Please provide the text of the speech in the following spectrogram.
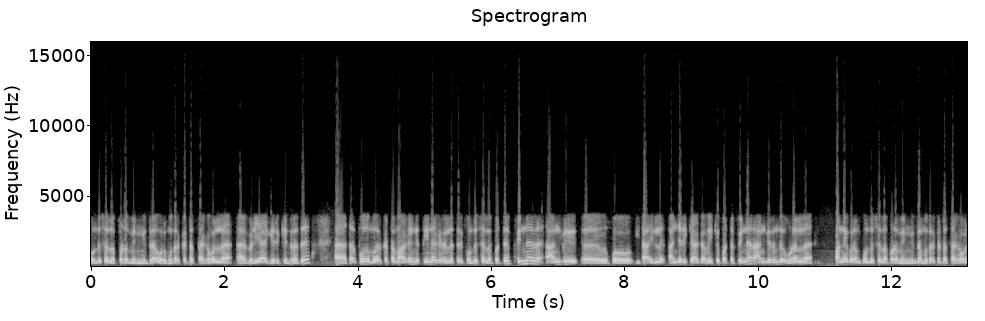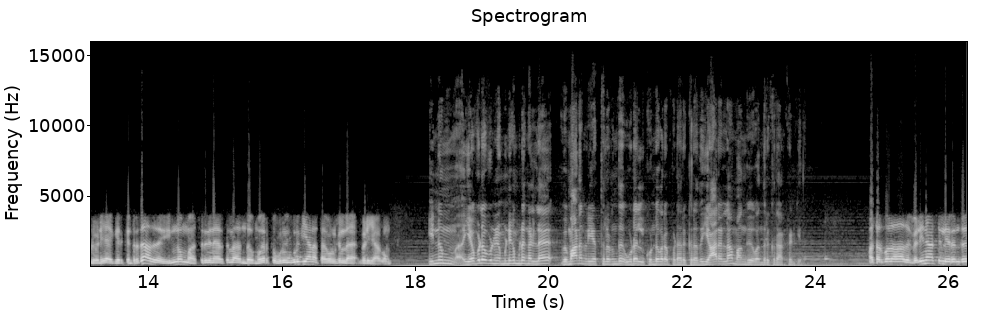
கொண்டு செல்லப்படும் என்கின்ற ஒரு முதற்கட்ட தகவல் வெளியாகி இருக்கின்றது. தற்போது முதற்கட்டமாக இங்கு தீநகர் இல்லத்திற்கு கொண்டு செல்லப்பட்டு பின்னர் அங்கு அஞ்சலிக்காக வைக்கப்பட்ட பின்னர் அங்கிருந்து உடல் பண்ணைபுரம் கொண்டு செல்லப்படும் என்கின்ற முதற்கட்ட தகவல் வெளியாகி இருக்கின்றது. அது இன்னும் சிறிது நேரத்தில் அந்த முதற்கு உறுதியான தகவல்கள் வெளியாகும். இன்னும் எவ்வளவு நிமிடங்கள்ல விமான நிலையத்திலிருந்து உடல் கொண்டு வரப்பட இருக்கிறது? யாரெல்லாம் அங்கு வந்திருக்கிறார்கள் கீதன் தற்போது அதாவது வெளிநாட்டில் இருந்து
